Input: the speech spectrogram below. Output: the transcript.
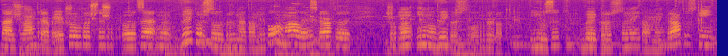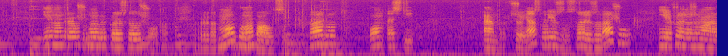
Далі нам треба. Якщо ви хочете, щоб е, це ми використали предмет, не поламали, не скрафтили, щоб ми іменно використали, наприклад, used, використаний, там майнкрафтовський. І нам треба, щоб ми використали що там. Наприклад, морку на палці. Carrot on a stick. Enter. Все, я створив, створив задачу. І якщо я нажимаю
